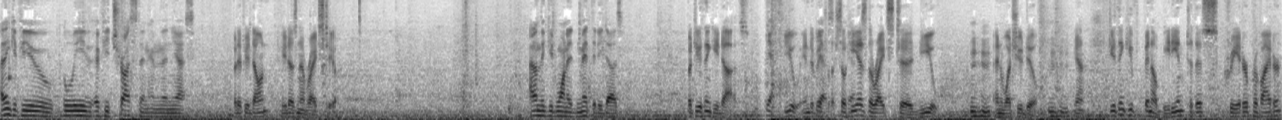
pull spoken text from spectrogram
I think if you believe, if you trust in Him, then yes. But if you don't, he doesn't have rights to you. I don't think you'd want to admit that He does. But do you think he does? Yes. You individually. Yes. So he has the rights to you Mhm. and what you do. Mhm. Yeah. Do you think you've been obedient to this creator provider?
